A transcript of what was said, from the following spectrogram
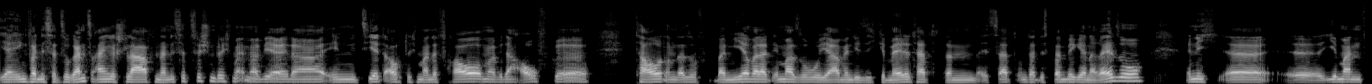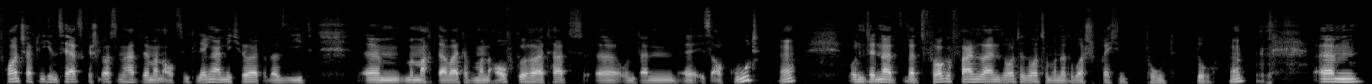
ja, irgendwann ist er so ganz eingeschlafen. Dann ist er zwischendurch mal immer wieder initiiert, auch durch meine Frau, immer wieder aufgetaut. Und also bei mir war das immer so, ja, wenn die sich gemeldet hat, dann ist das, und das ist bei mir generell so, wenn ich äh, äh, jemanden freundschaftlich ins Herz geschlossen hat, wenn man auch sich länger nicht hört oder sieht, ähm, man macht da weiter, wo man aufgehört hat, äh, und dann äh, ist auch gut. Ne? Und wenn das was vorgefallen sein sollte, sollte man darüber sprechen. Punkt. So. Ne? Ähm,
